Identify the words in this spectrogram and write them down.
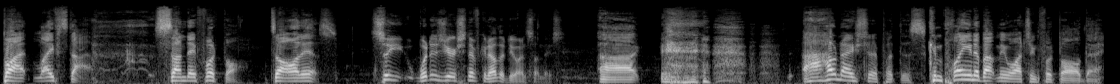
but lifestyle. Sunday football. That's all it is. So, you, what does your significant other do on Sundays? Uh, how nice should I put this? Complain about me watching football all day.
